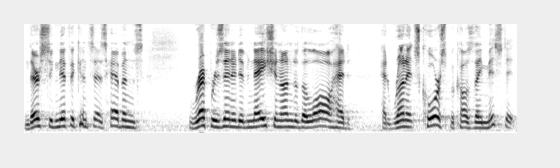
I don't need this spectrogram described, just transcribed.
And their significance as heaven's representative nation under the law had, had run its course because they missed it.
